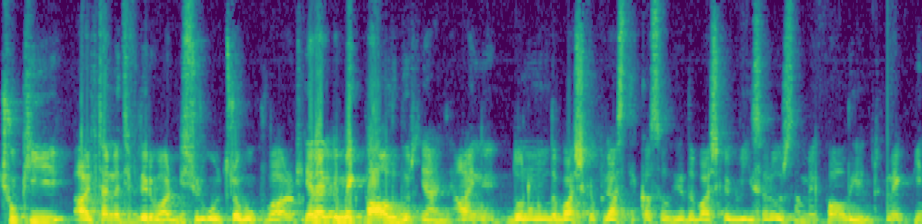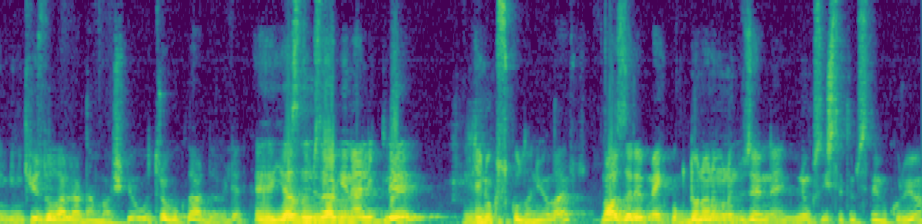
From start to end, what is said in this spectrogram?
çok iyi alternatifleri var. Bir sürü ultrabook var. Genellikle Mac pahalıdır. Yani aynı donanımda başka plastik kasalı ya da başka bir bilgisayar alırsan Mac pahalı gelir. Mac 1000-1200 dolarlardan başlıyor. Ultrabooklar da öyle. Ee, yazılımcılar genellikle Linux kullanıyorlar. Bazıları MacBook donanımının üzerine Linux işletim sistemi kuruyor.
